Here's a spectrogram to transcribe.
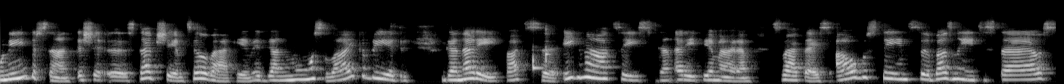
Un interesanti, ka še, eh, starp šiem cilvēkiem ir gan mūsu laika biedri, gan arī pats eh, Ignācijas, gan arī, piemēram, Svētais Augustīns, eh, baznīcas tēvs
